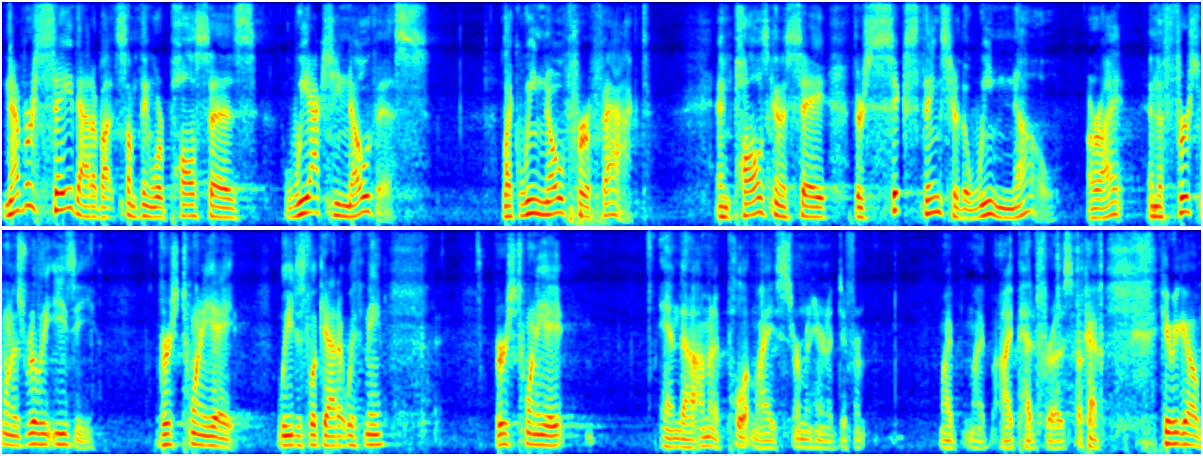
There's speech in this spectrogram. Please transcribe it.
Never say that about something where Paul says, we actually know this. Like we know for a fact. And Paul's going to say there's six things here that we know, all right? And the first one is really easy. Verse 28. Will you just look at it with me? Verse 28. And uh, I'm going to pull up my sermon here in a different my, my iPad froze. Okay, here we go.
